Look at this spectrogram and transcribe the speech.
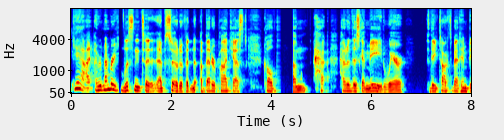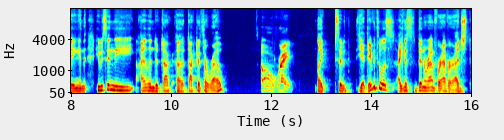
Yeah, I, I remember listening to an episode of an, a better podcast called um, how, "How Did This Get Made," where they talked about him being in. The, he was in the island of doc, uh, Doctor Moreau. Oh right. Like so, yeah. David Thewlis, I guess, has been around forever. I just,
